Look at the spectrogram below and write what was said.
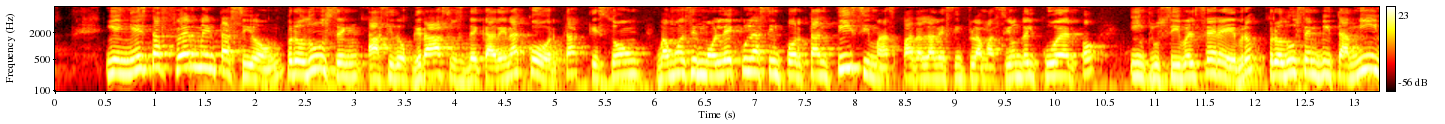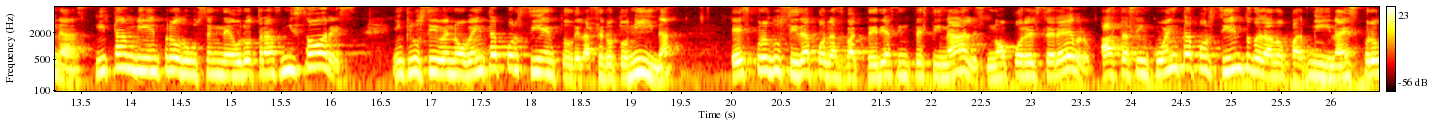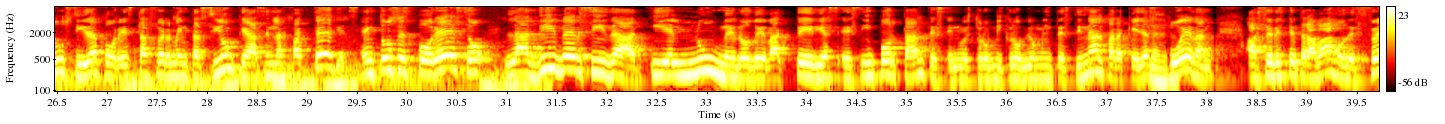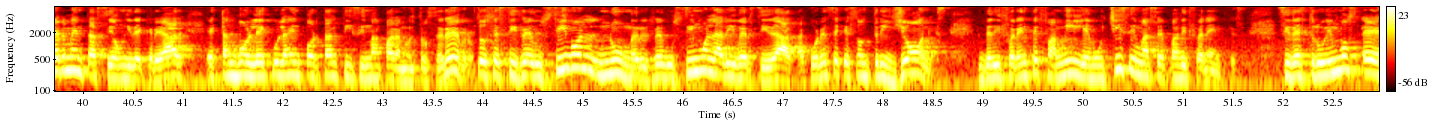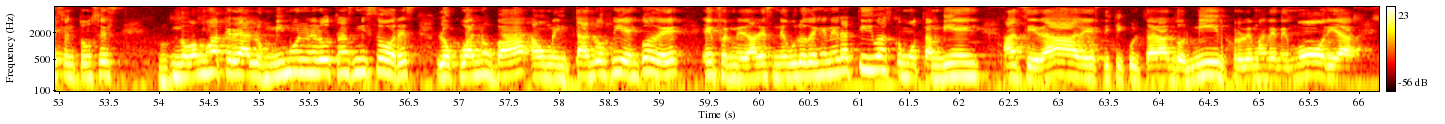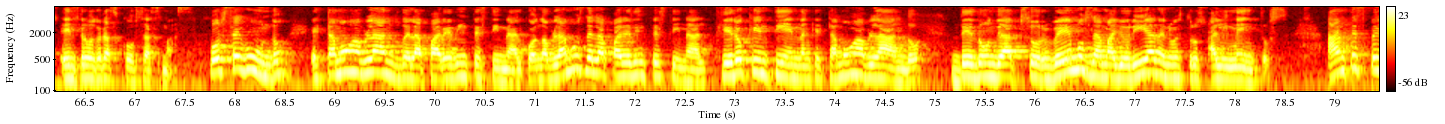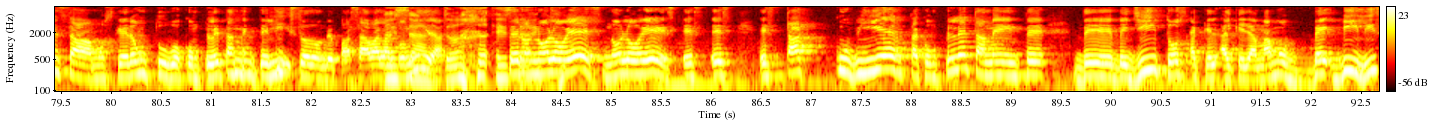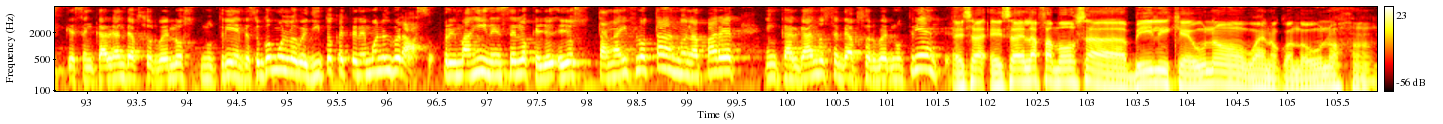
Y en esta fermentación producen ácidos grasos de cadena corta, que son, vamos a decir, moléculas importantísimas para la desinflamación del cuerpo, inclusive el cerebro. Producen vitaminas y también producen neurotransmisores. Inclusive 90% de la serotonina es producida por las bacterias intestinales, no por el cerebro. Hasta 50% de la dopamina es producida por esta fermentación que hacen las bacterias. Entonces, por eso la diversidad y el número de bacterias es importante en nuestro microbioma intestinal para que ellas puedan hacer este trabajo de fermentación y de crear estas moléculas importantísimas para nuestro cerebro. Entonces, si reducimos el número y reducimos la diversidad, acuérdense que son trillones de diferentes familias, muchísimas cepas diferentes. Si destruimos eso, entonces no vamos a crear los mismos neurotransmisores, lo cual nos va a aumentar los riesgos de enfermedades neurodegenerativas, como también ansiedades, dificultad al dormir, problemas de memoria, entre otras cosas más. Por segundo, estamos hablando de la pared intestinal. Cuando hablamos de la pared intestinal, quiero que entiendan que estamos hablando de donde absorbemos la mayoría de nuestros alimentos. Antes pensábamos que era un tubo completamente liso donde pasaba la comida, pero no lo es, no lo es. es, es está cubierta completamente de vellitos al que, llamamos bilis, que se encargan de absorber los nutrientes. Son como los vellitos que tenemos en el brazo. Pero imagínense lo que ellos, ellos están ahí flotando en la pared, encargándose de absorber nutrientes. Esa, esa es la famosa bilis que uno, bueno, cuando uno... Hmm,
